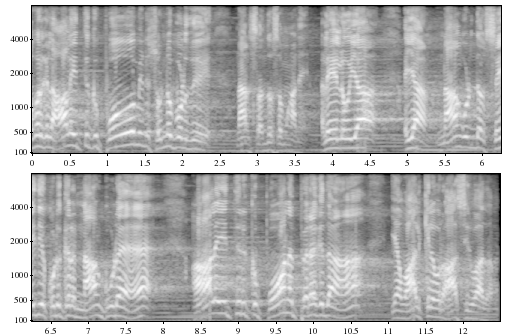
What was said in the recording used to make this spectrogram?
அவர்கள் ஆலயத்துக்கு போவோம் என்று சொன்ன பொழுது நான் சந்தோஷமானேன். அலையலோயா ஐயா நான் இந்த செய்தியை கொடுக்குற நான் கூட ஆலயத்திற்கு போன பிறகுதான் என் வாழ்க்கையில் ஒரு ஆசீர்வாதம்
